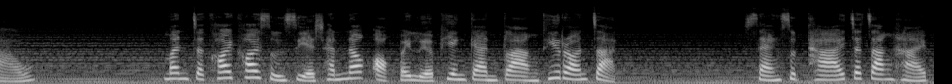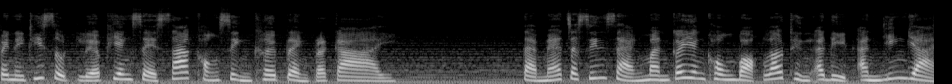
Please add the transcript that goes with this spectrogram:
าว มันจะค่อยๆสูญเสียชั้นนอกออกไปเหลือเพียงแกนกลางที่ร้อนจัด แสงสุดท้ายจะจางหายไปในที่สุดเหลือเพียงเศษซากของสิ่งเคยเปล่งประกาย แต่แม้จะสิ้นแสงมันก็ยังคงบอกเล่าถึงอดีตอันยิ่งใหญ่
